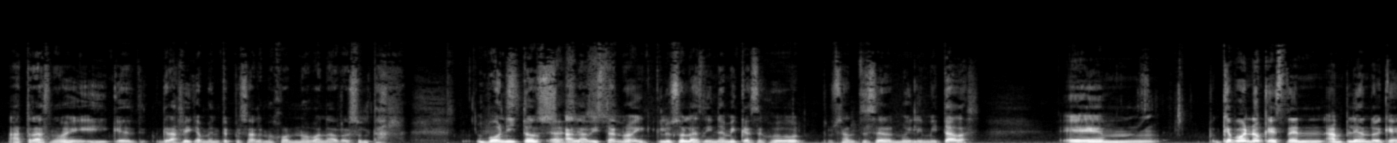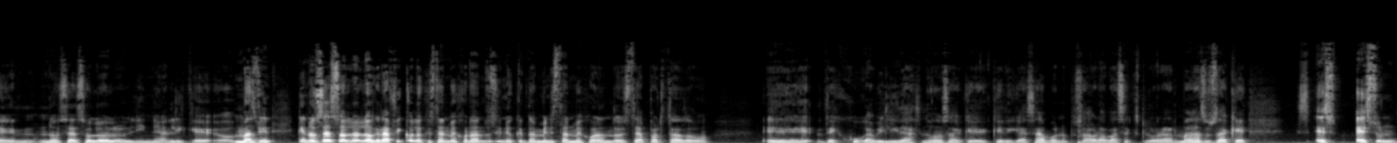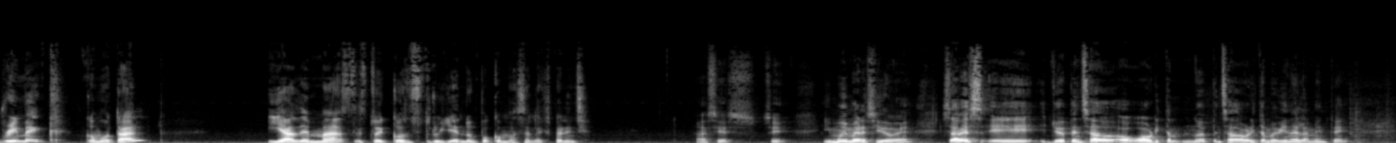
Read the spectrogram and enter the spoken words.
atrás, ¿no? Y, que gráficamente pues a lo mejor no van a resultar bonitos a la vista, ¿no? Incluso las dinámicas de juego pues antes eran muy limitadas. Eh, qué bueno que estén ampliando y que no sea solo lo lineal y que, más bien, que no sea solo lo gráfico lo que están mejorando, sino que también están mejorando este apartado eh, de jugabilidad, ¿no? O sea, que, que, digas, ah, bueno, pues ahora vas a explorar más, o sea, que es, es un remake como tal y además estoy construyendo un poco más en la experiencia. Así es, sí. Y muy merecido, ¿eh? Sabes, eh, yo he pensado, o ahorita, no he pensado, ahorita me viene a la mente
